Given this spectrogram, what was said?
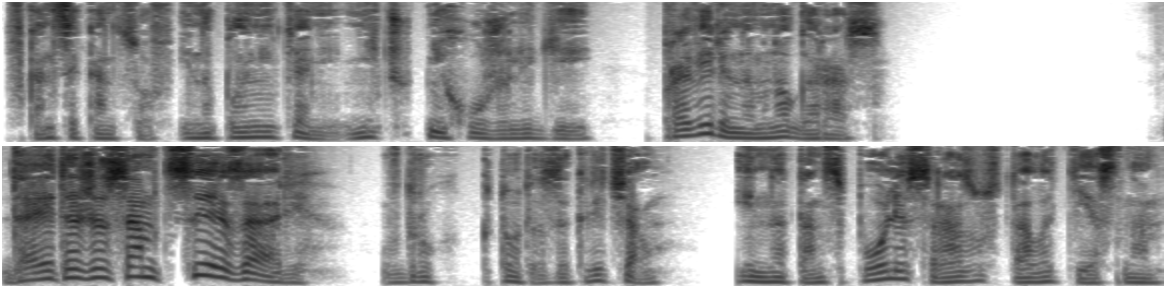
В конце концов, инопланетяне ничуть не хуже людей. Проверено много раз. «Да это же сам Цезарь!» — вдруг кто-то закричал, и на танцполе сразу стало тесно.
